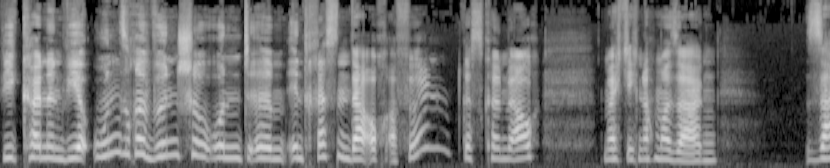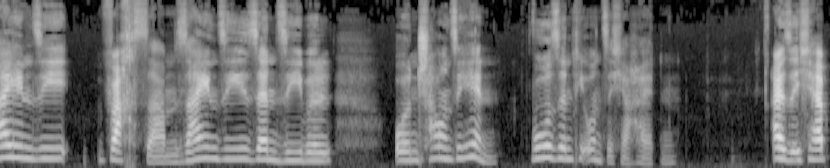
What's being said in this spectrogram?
wie können wir unsere Wünsche und ähm, Interessen da auch erfüllen, das können wir auch, möchte ich nochmal sagen, seien Sie wachsam, seien Sie sensibel und schauen Sie hin. Wo sind die Unsicherheiten? Also, ich habe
